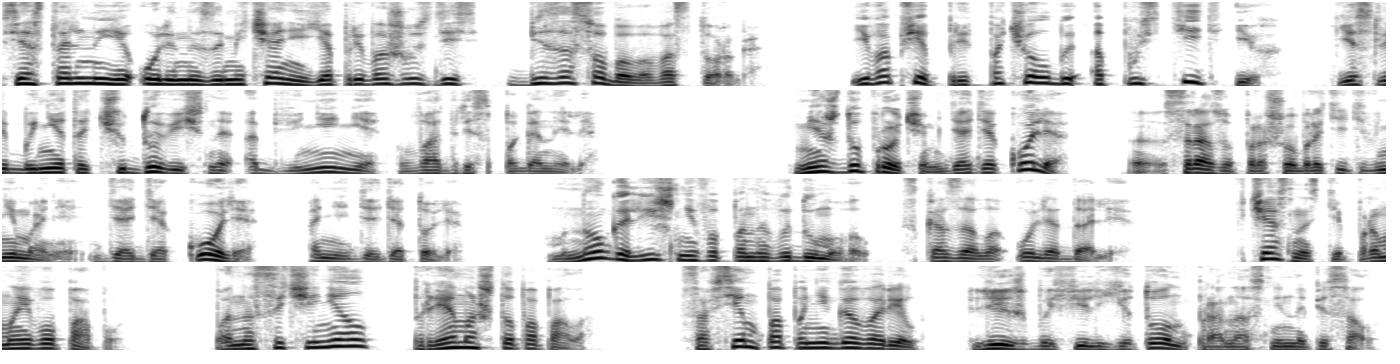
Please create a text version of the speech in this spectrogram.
Все остальные Олины замечания я привожу здесь без особого восторга. И вообще предпочел бы опустить их, если бы не это чудовищное обвинение в адрес Паганеля. Между прочим, дядя Коля, э, сразу прошу обратить внимание, дядя Коля, а не дядя Толя, много лишнего понавыдумывал, сказала Оля далее. В частности, про моего папу. Понасочинял прямо что попало. Совсем папа не говорил, лишь бы фильетон про нас не написал.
